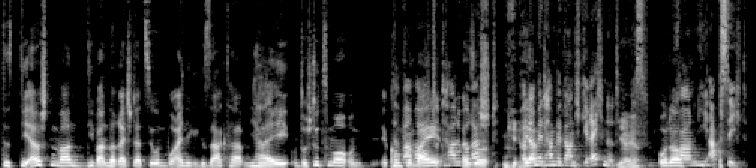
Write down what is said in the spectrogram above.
das, die ersten waren die Wanderreitstationen, wo einige gesagt haben, ja, hey, unterstützen wir und ihr Da kommt waren vorbei. wir auch total überrascht. Also, weil ja. damit haben wir gar nicht gerechnet. Ja, ja. Das Oder- war nie Absicht.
